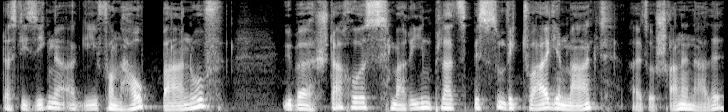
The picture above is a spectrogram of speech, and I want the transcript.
dass die Signa AG vom Hauptbahnhof über Stachus, Marienplatz bis zum Viktualienmarkt, also Schrannenhalle,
